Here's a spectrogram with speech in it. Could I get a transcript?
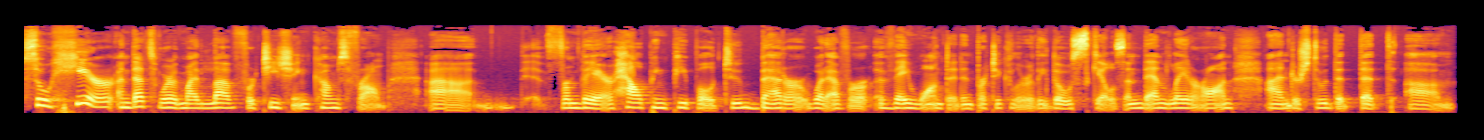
So, here, and that's where my love for teaching comes from, uh, from there, helping people to better whatever they wanted, and particularly those skills. And then later on, I understood that, that, um,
